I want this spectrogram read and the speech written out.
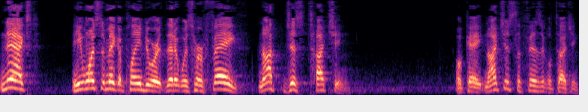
Next, he wants to make it plain to her that it was her faith, not just touching. Okay, not just the physical touching,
